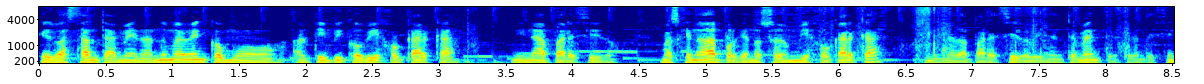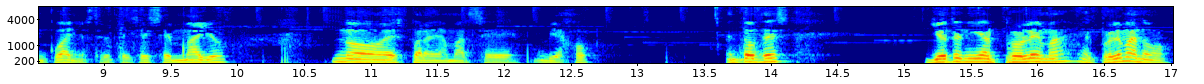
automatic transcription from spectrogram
que es bastante amena. No me ven como al típico viejo carca ni nada parecido. Más que nada porque no soy un viejo carca ni nada parecido, evidentemente. 35 años, 36 en mayo, no es para llamarse viejo. Entonces, yo tenía el problema, el problema no,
